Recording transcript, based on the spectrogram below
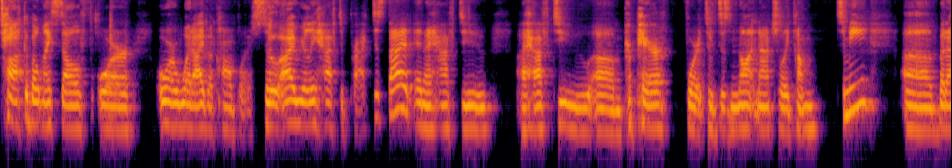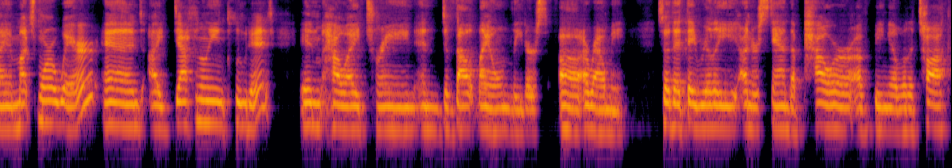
talk about myself or or what I've accomplished. So I really have to practice that, and I have to I have to um, prepare for it so it does not naturally come to me. Uh, but I am much more aware, and I definitely include it in how I train and develop my own leaders uh, around me so that they really understand the power of being able to talk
